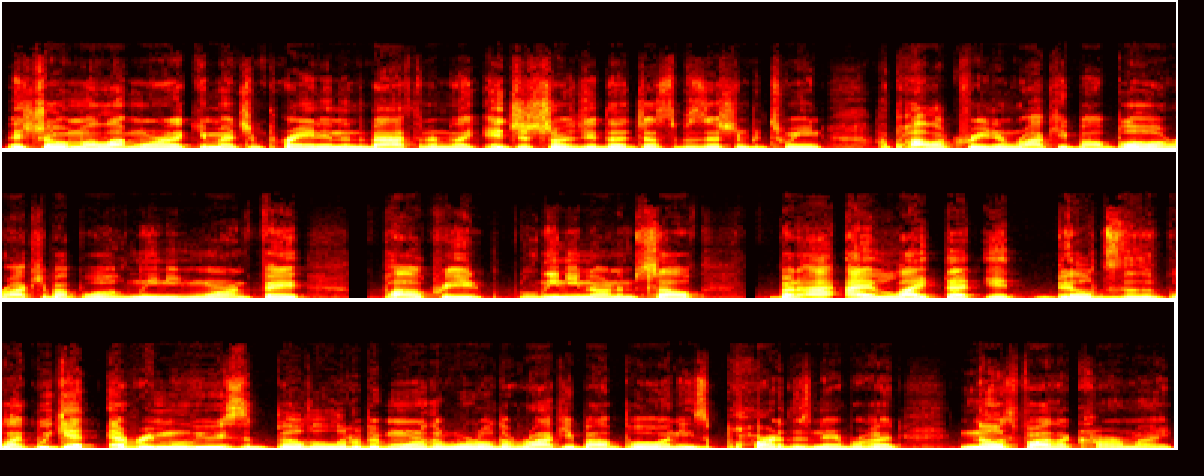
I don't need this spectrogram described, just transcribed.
they show him a lot more, like you mentioned, praying in the bathroom. Like it just shows you the juxtaposition between Apollo Creed and Rocky Balboa. Rocky Balboa leaning more on faith, Apollo Creed leaning on himself. But I, I like that it builds the like we get every movie we build a little bit more of the world of Rocky Balboa, and he's part of this neighborhood. Knows Father Carmine.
